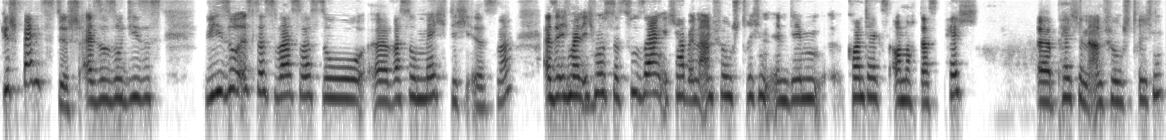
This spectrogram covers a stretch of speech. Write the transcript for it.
gespenstisch. Also so dieses, wieso ist das was, was so, äh, was so mächtig ist? Ne? Also ich meine, ich muss dazu sagen, ich habe in Anführungsstrichen in dem Kontext auch noch das Pech, äh, Pech in Anführungsstrichen,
